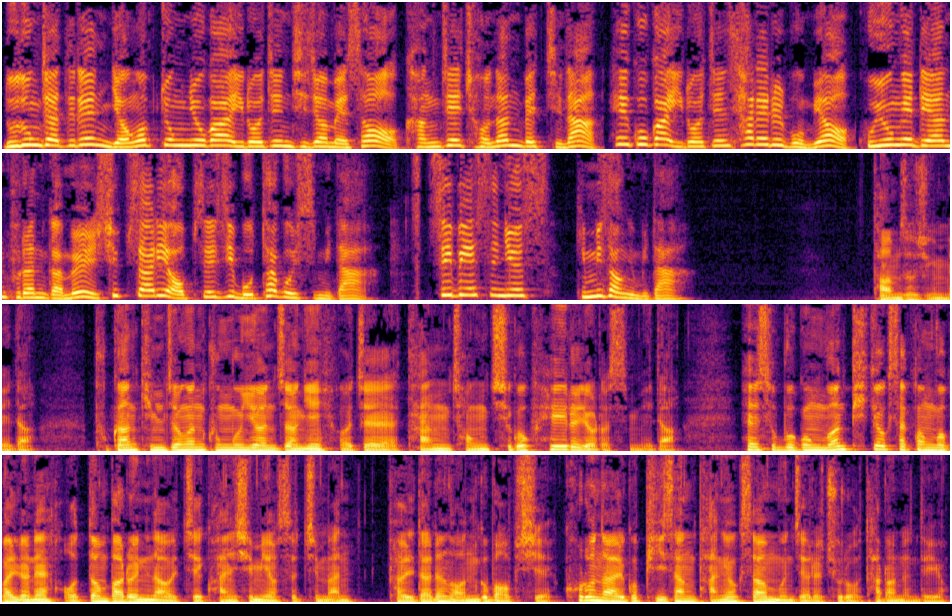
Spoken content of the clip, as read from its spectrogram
노동자들은 영업 종료가 이뤄진 지점에서 강제 전환 배치나 해고가 이뤄진 사례를 보며 고용에 대한 불안감을 쉽사리 없애지 못하고 있습니다. CBS 뉴스 김미성입니다. 다음 소식입니다. 북한 김정은 국무위원장이 어제 당 정치국 회의를 열었습니다. 해수부 공무원 피격 사건과 관련해 어떤 발언이 나올지 관심이었었지만 별다른 언급 없이 코로나19 비상 방역 사업 문제를 주로 다뤘는데요.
